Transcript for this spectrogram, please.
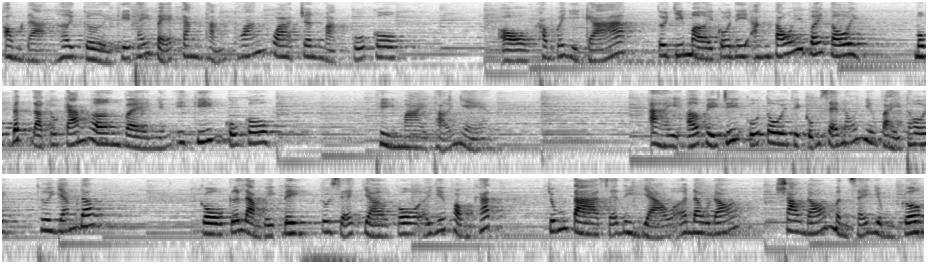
Ông Đạt hơi cười khi thấy vẻ căng thẳng thoáng qua trên mặt của cô. Ồ không có gì cả Tôi chỉ mời cô đi ăn tối với tôi. Mục đích là tôi cảm ơn về những ý kiến của cô. Thì Mai thở nhẹ. Ai ở vị trí của tôi thì cũng sẽ nói như vậy thôi Thưa giám đốc. Cô cứ làm việc đi, tôi sẽ chờ cô ở dưới phòng khách. Chúng ta sẽ đi dạo ở đâu đó Sau đó mình sẽ dùng cơm.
